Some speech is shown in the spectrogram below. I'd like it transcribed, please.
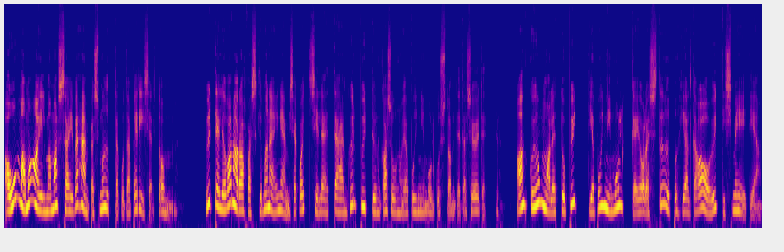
A oma maailma massa ei vähembas mõõta, kui ta päriselt on ütel ju vanarahvaski mõne inimese kotsile, et tähem küll pütün kasunu ja punnimulgust on teda söödetu. andku jummal, et tuu pütt ja punnimulk ei oleks tõõ põhjal ta ao ütis meedia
